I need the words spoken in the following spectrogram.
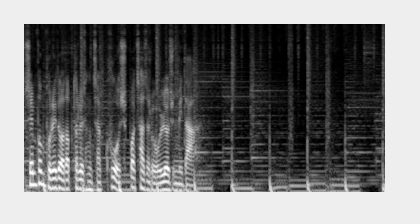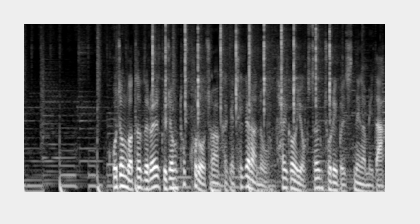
신품 breather 어답터를 장착 후 슈퍼차저를 올려줍니다. 고정 너트들을 규정 토크로 정확하게 체결한 후 탈거 역순 조립을 진행합니다.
